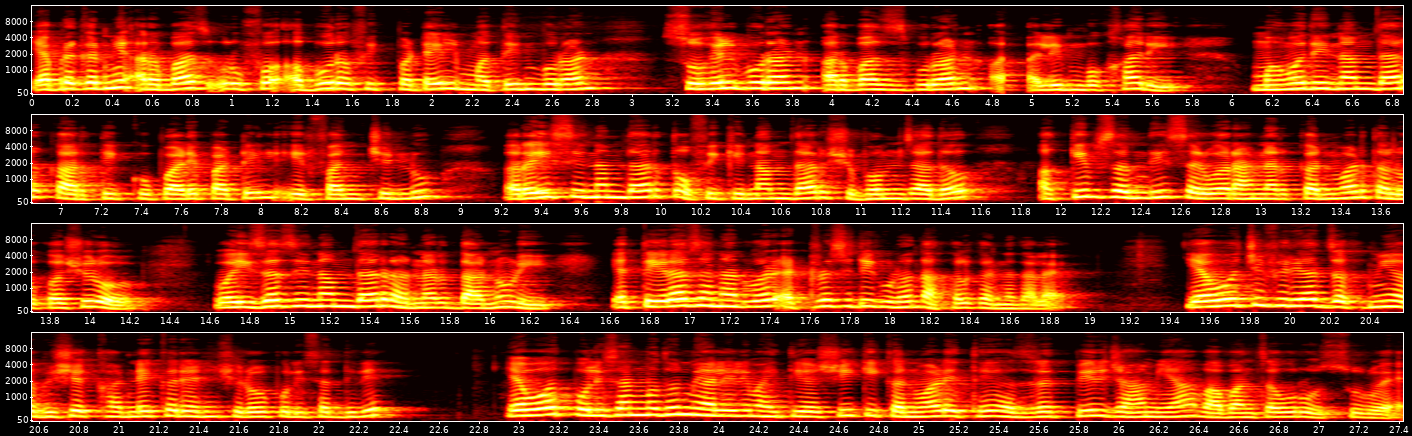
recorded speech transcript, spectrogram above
या प्रकरणी अरबाज उर्फ अबू रफिक पटेल मतीन बुराण सोहेल बुराण अरबाज बुराण अलीम बुखारी महमद इनामदार कार्तिक कुपाडे पाटील इरफान चिल्लू रईस इनामदार तौफिक इनामदार शुभम जाधव अकीब संधी सर्व राहणार कनवाड तालुका शिरोळ. व इजाज इनामदार राहणार दानोळी. या तेरा जणांवर अॅट्रॉसिटी गुन्हा दाखल करण्यात आला आहे याबाबतची फिर्याद जखमी अभिषेक खांडेकर यांनी शिरोळ पोलिसात दिली याबाबत पोलिसांमधून मिळालेली माहिती अशी की कनवाड येथे हजरत पीर जामिया बाबांचा उरूस सुरू आहे.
